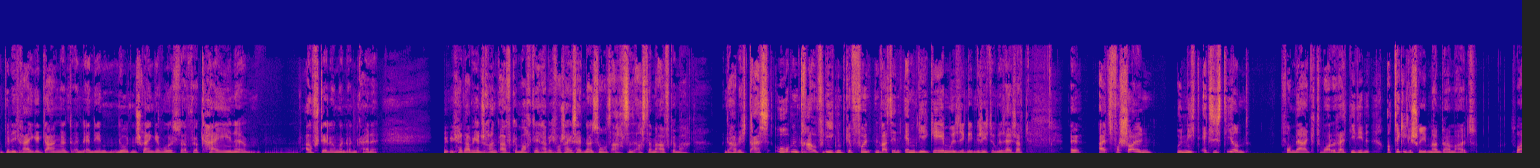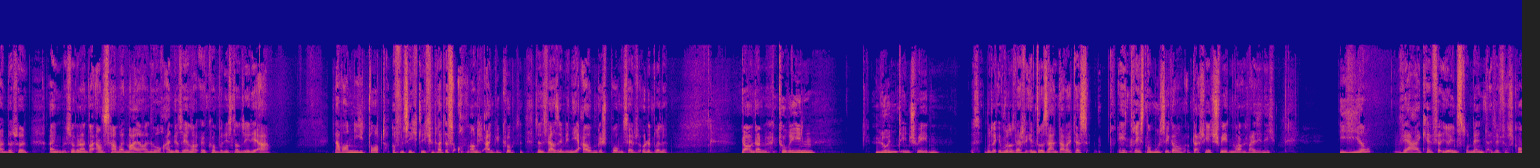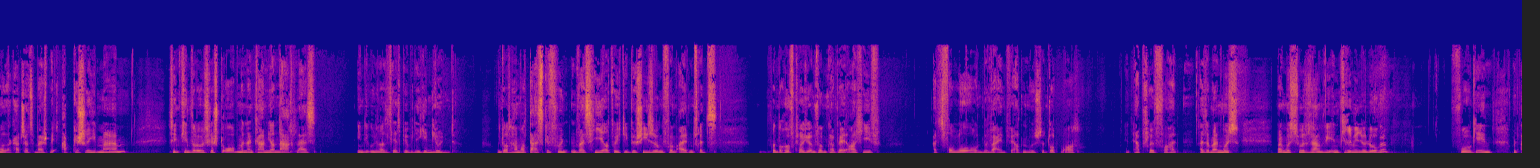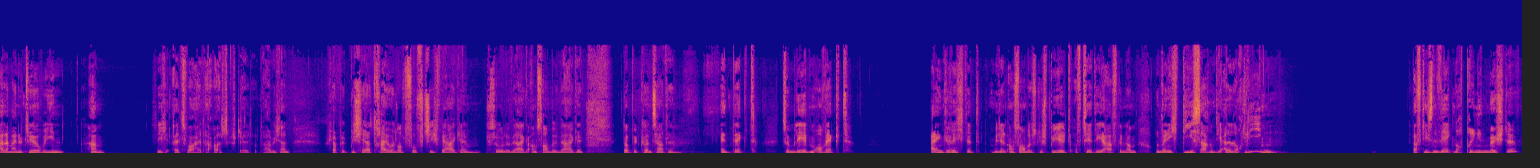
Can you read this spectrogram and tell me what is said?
Bin ich reingegangen in, in die Notenschränke, wo es dafür keine Aufstellungen und keine. Ich, da habe ich einen Schrank aufgemacht, den habe ich wahrscheinlich seit 1918 das erste Mal aufgemacht. Und da habe ich das obendrauf liegend gefunden, was in MGG, Musik, Geschichte und Gesellschaft, äh, als verschollen und nicht existierend vermerkt war. Das heißt, die, die den Artikel geschrieben haben damals, das war ein, Person, ein sogenannter Ernst Hermann Mayer, ein hoch angesehener Komponist der DDR, der war nie dort offensichtlich und hat das auch noch nicht angeguckt, sonst wäre es ihm in die Augen gesprungen, selbst ohne Brille. Ja, und dann Turin, Lund in Schweden. Das wurde, wurde zum Beispiel interessant dadurch, dass Dresdner Musiker, ob das jetzt Schweden waren, weiß ich nicht, die hier Werke für ihr Instrument, also für das Corner da Caccia zum Beispiel, abgeschrieben haben sind kinderlos gestorben und dann kam ihr Nachlass in die Universitätsbibliothek in Lund. Und dort haben wir das gefunden, was hier durch die Beschießung vom alten Fritz, von der Hofkirche und vom Kapellarchiv als verloren beweint werden musste. Dort war es in Erbschrift vorhanden. Also man muss, man muss sozusagen wie ein Kriminologe vorgehen und alle meine Theorien haben sich als Wahrheit herausgestellt. Und da habe ich dann, ich habe bisher 350 Werke, Solowerke, Ensemblewerke, Doppelkonzerte entdeckt, zum Leben erweckt, eingerichtet, mit den Ensembles gespielt, auf CD aufgenommen. Und wenn ich die Sachen, die alle noch liegen, auf diesen Weg noch bringen möchte,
